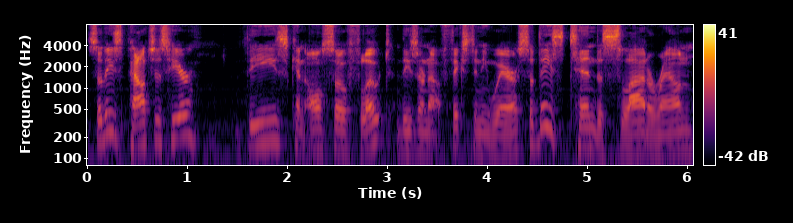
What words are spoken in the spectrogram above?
So these pouches here, these can also float. These are not fixed anywhere, so these tend to slide around.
